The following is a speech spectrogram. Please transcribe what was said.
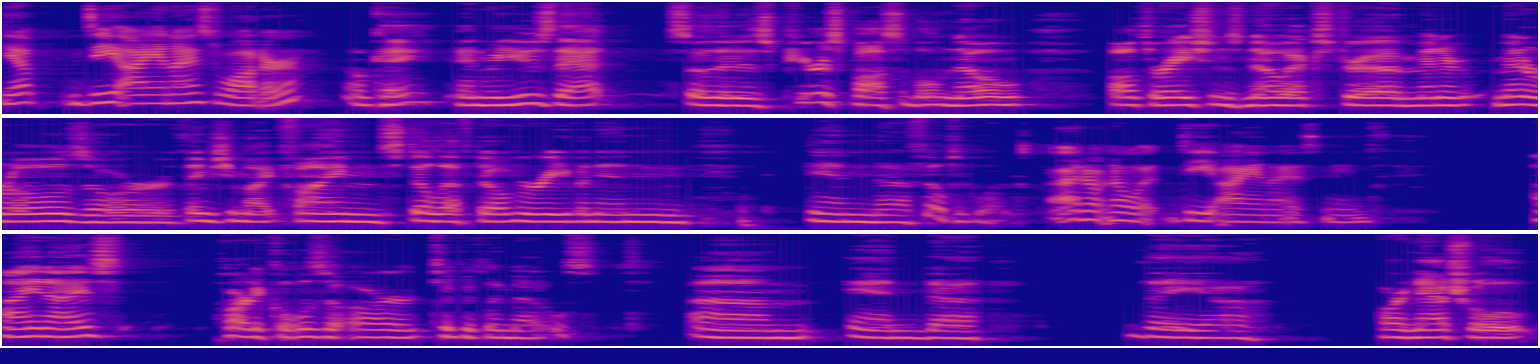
Yep. Deionized water. Okay, and we use that so that as pure as possible. No alterations, no extra min- minerals or things you might find still left over even in in uh, filtered water. I don't know what deionized means. Ionized particles are typically metals, um, and uh, they uh, are natural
